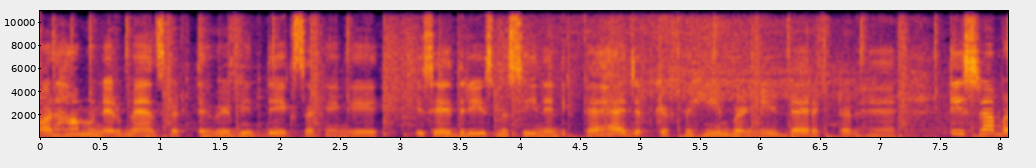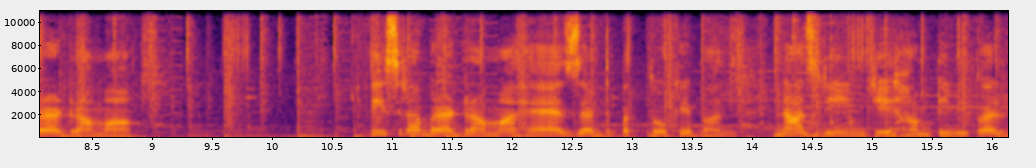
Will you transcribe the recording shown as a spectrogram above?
और हम उन्हें रोमांस करते हुए भी देख सकेंगे। इसे इदरीस मसीह ने लिखा है, जबकि फ़हीम बर्नी डायरेक्टर हैं। तीसरा बड़ा ड्रामा, तीसरा बड़ा ड्रामा है जर्द पत्तों के बंद। नाजरीन, ये हम टीवी पर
